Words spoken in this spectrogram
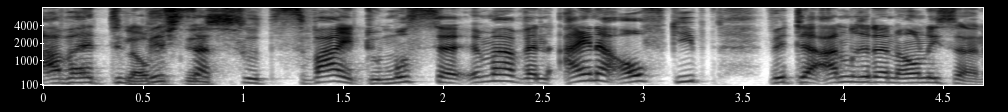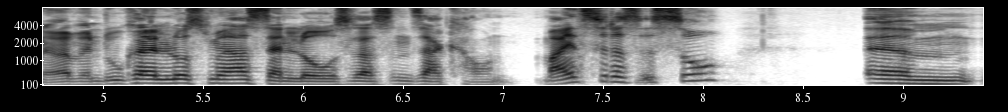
Aber du Glaub bist da zu zweit. Du musst ja immer, wenn einer aufgibt, wird der andere dann auch nicht sein. Ja, wenn du keine Lust mehr hast, dann los, lass in den Sack hauen. Meinst du, das ist so? Ähm,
